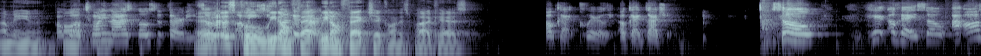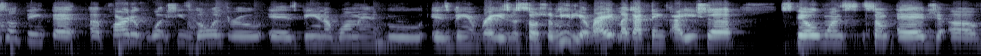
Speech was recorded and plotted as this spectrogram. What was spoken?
I mean, Oh, well, 29 is close to 30. So how- it's I cool. mean, we don't fact we don't fact check on this podcast. Okay, clearly. Okay, gotcha. So here, okay, so I also think that a part of what she's going through is being a woman who is being raised with social media, right? Like I think Aisha still wants some edge of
